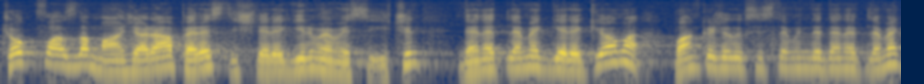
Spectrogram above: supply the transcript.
çok fazla macera perest işlere girmemesi için denetlemek gerekiyor ama bankacılık sisteminde denetlemek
